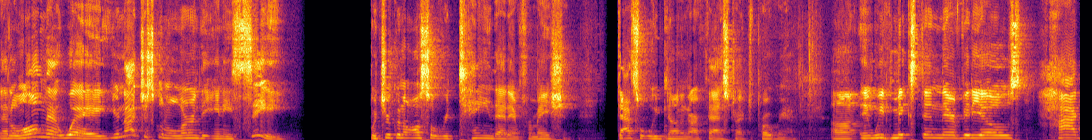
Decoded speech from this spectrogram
that along that way, you're not just going to learn the NEC, but you're going to also retain that information. That's what we've done in our Fast Trax program. Uh, and we've mixed in their videos, high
